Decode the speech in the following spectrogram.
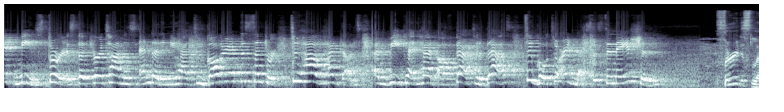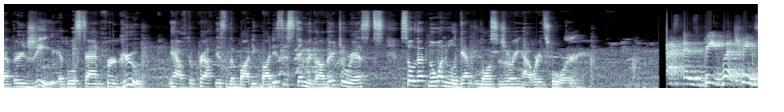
it means tourists that your time has ended and you had to gather at the center to have and we can head off back to the bus to go to our next destination. Third is letter G. It will stand for group. You have to practice the body-body system with other tourists so that no one will get lost during our tour. Next is B, which means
